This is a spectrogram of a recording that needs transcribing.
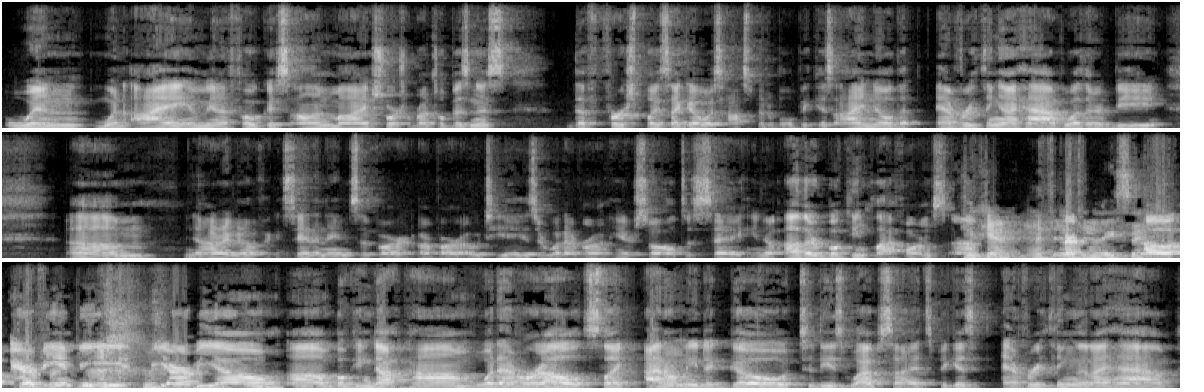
when when I am going to focus on my short term rental business, the first place I go is hospitable because I know that everything I have, whether it be um, you know, I don't even know if I can say the names of our of our OTAs or whatever on here, so I'll just say you know other booking platforms. Um, you can. So Airbnb, VRBO, um, Booking.com, whatever else. Like I don't need to go to these websites because everything that I have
